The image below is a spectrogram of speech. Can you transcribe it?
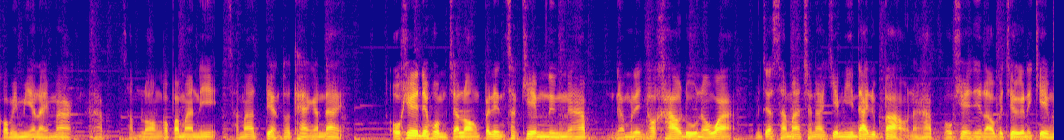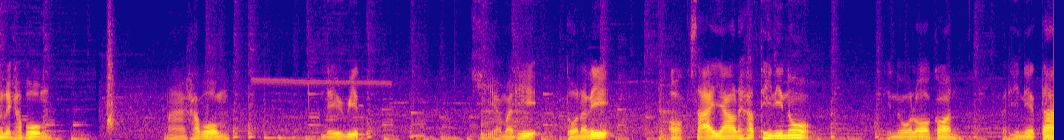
ก็ไม่มีอะไรมากครับสำรองก็ประมาณนี้ สามารถเปลี่ยนทดแทนกันได้ โอเค เดี๋ยวผมจะลองไปเล่นสักเกมหนึ่งนะครับ เดี๋ยวมาเล่นคร่าวๆดูนะว่า มันจะสามารถชนะเกมนี้ได้หรือเปล่านะครับโอเคเดี๋ยวเราไปเจอกันในเกมกันเลยครับผม มาครับผมเดวิดเขี่ยมาที่โทนารี่ออกซ้ายยาวเลยครับที่ดิโน่ดิโน่รอก่อนมาที่เนต้า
